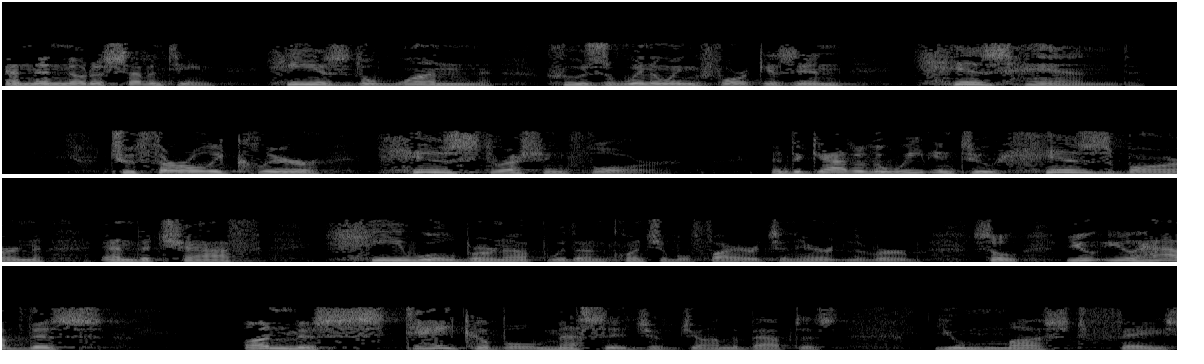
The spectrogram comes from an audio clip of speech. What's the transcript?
And then notice 17, He is the one whose winnowing fork is in His hand to thoroughly clear His threshing floor and to gather the wheat into his barn, and the chaff he will burn up with unquenchable fire. It's inherent in the verb. So you, you have this unmistakable message of John the Baptist. You must face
